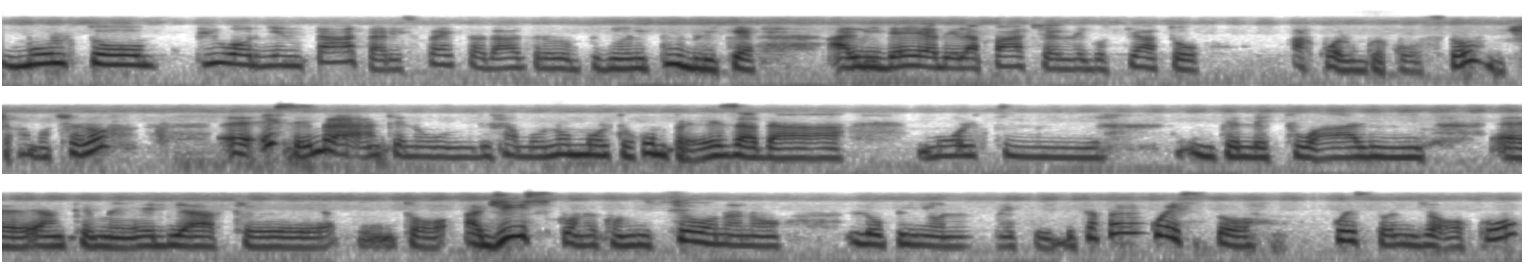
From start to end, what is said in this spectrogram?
molto più orientata rispetto ad altre opinioni pubbliche all'idea della pace e al negoziato a qualunque costo, diciamocelo, eh, e sembra anche non, diciamo, non, molto compresa da molti intellettuali e eh, anche media che appunto agiscono e condizionano l'opinione pubblica. Per questo, questo è in gioco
